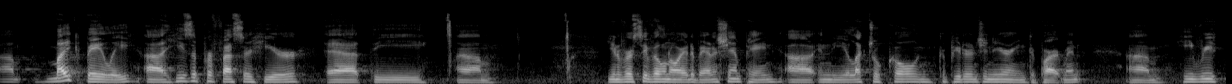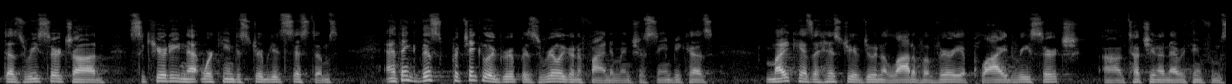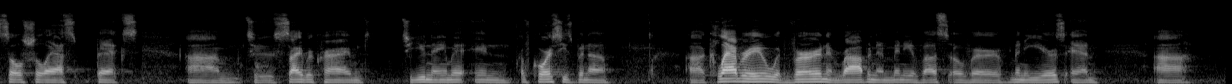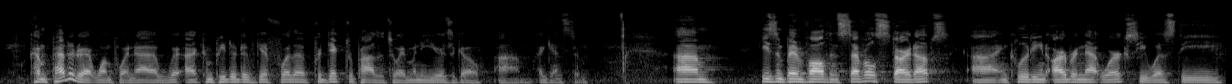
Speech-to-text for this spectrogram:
Um, Mike Bailey, uh, he's a professor here at the um, University of Illinois at Urbana-Champaign uh, in the Electrical and Computer Engineering Department. Um, he re does research on security, networking, and distributed systems. And I think this particular group is really going to find him interesting because Mike has a history of doing a lot of a very applied research, uh, touching on everything from social aspects um, to cybercrime to you name it. And of course, he's been a, a collaborator with Vern and Robin and many of us over many years, and uh, competitor at one point. Uh, I competed for the Predict repository many years ago um, against him. Um, he's been involved in several startups, uh, including Arbor Networks. He was the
